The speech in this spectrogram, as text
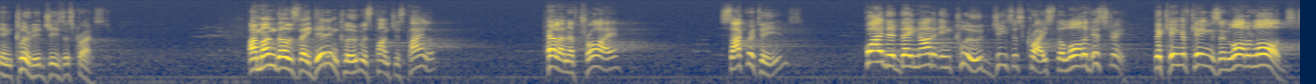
included Jesus Christ? Among those they did include was Pontius Pilate, Helen of Troy, Socrates. Why did they not include Jesus Christ, the Lord of history, the King of kings and Lord of lords,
